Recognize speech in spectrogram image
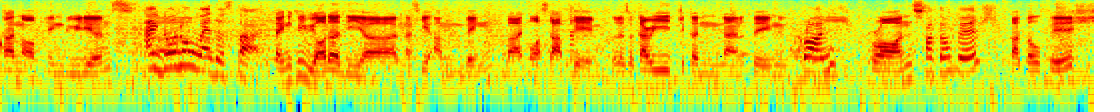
ton of ingredients. I don't know where to start. Technically we ordered the uh, nasi ambeng, but more stuff came. So there's a curry chicken kind of thing. Prawns, Prawns, cuttlefish, cuttlefish.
